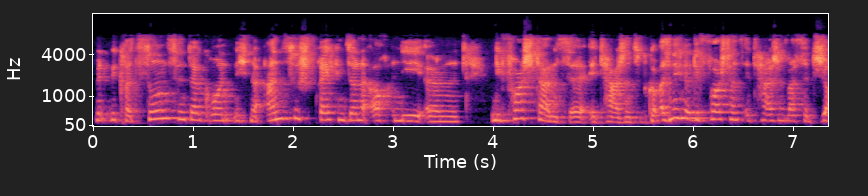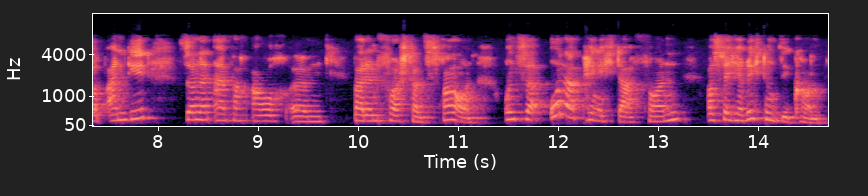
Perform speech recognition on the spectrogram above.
mit Migrationshintergrund nicht nur anzusprechen, sondern auch in die, ähm, in die Vorstandsetagen zu bekommen. Also nicht nur die Vorstandsetagen, was den Job angeht, sondern einfach auch ähm, bei den Vorstandsfrauen. Und zwar unabhängig davon, aus welcher Richtung sie kommen.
